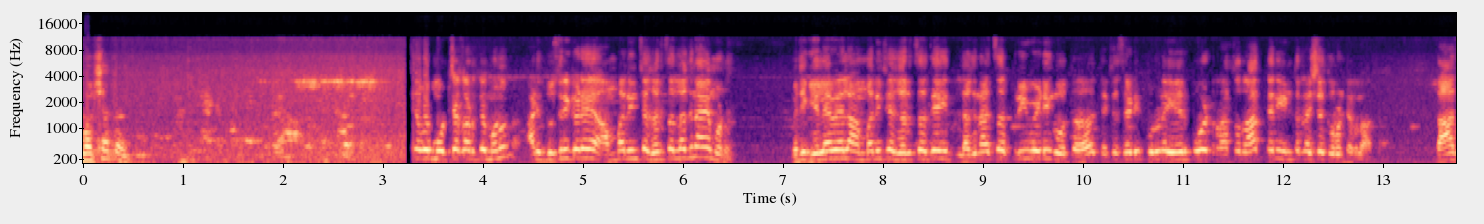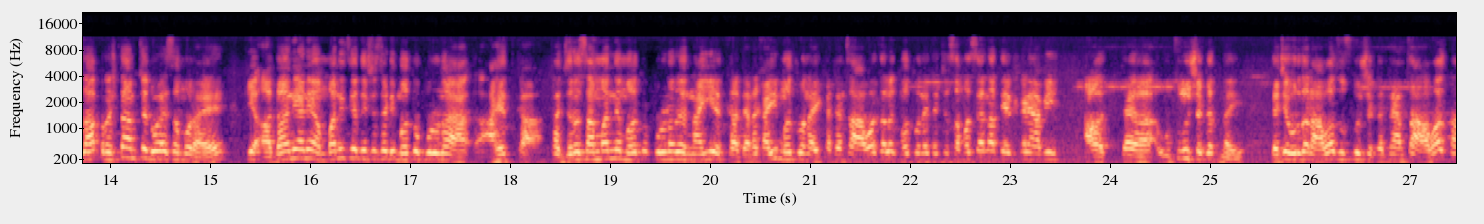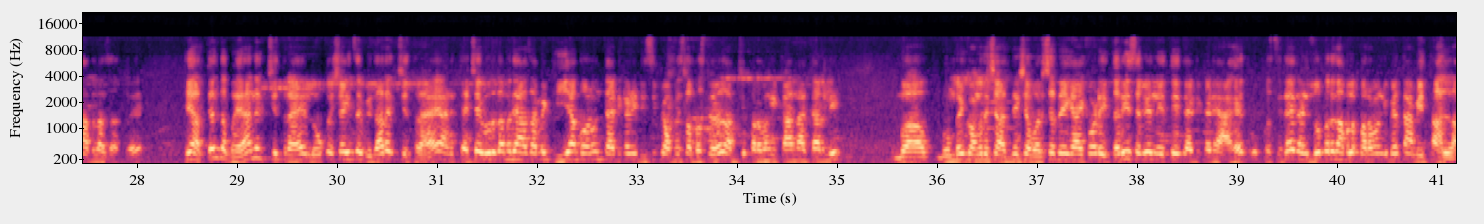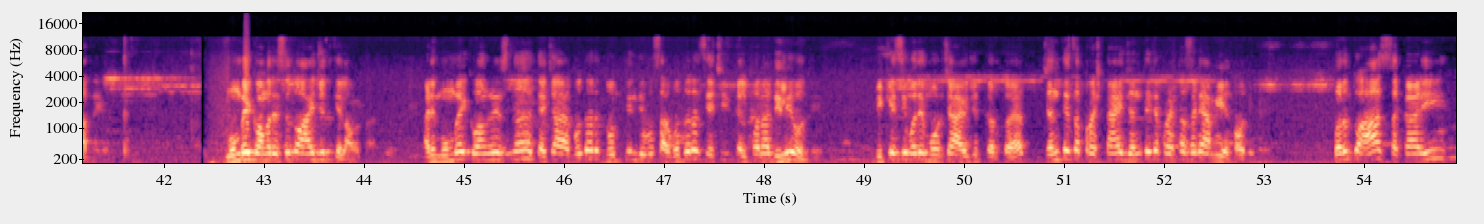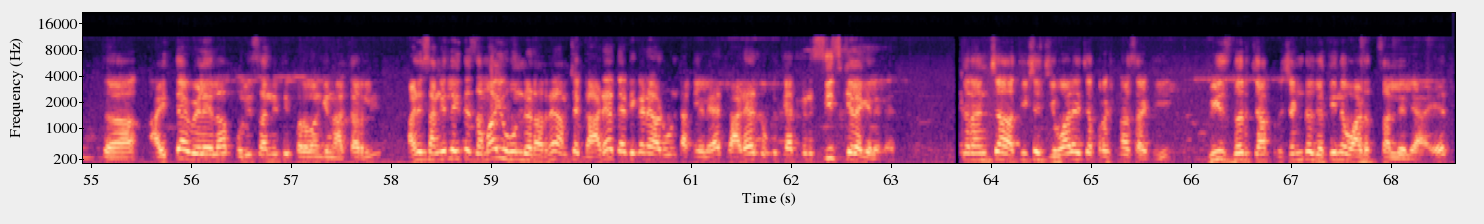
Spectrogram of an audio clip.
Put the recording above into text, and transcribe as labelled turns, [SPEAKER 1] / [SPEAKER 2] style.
[SPEAKER 1] वर्षातच.
[SPEAKER 2] मोर्चा काढतोय म्हणून आणि दुसरीकडे अंबानींच्या घरचं लग्न आहे म्हणून. म्हणजे गेल्या वेळेला अंबानीच्या घरचं ते लग्नाचं प्री वेडिंग होतं त्याच्यासाठी पूर्ण एअरपोर्ट रातोरात त्यांनी इंटरनॅशनल करून ठेवला होता. तर आज हा प्रश्न आमच्या डोळ्यासमोर आहे की अदानी आणि अंबानीच या देशासाठी महत्त्वपूर्ण आहेत का? का जनसामान्य महत्त्वपूर्ण नाही आहेत का? त्यांना काही महत्त्व नाही का? त्यांचा आवाजाला महत्त्व नाही? त्यांच्या समस्यांना त्या ठिकाणी आम्ही उचलू शकत नाही. त्याच्या विरोधात आवाज उचलू शकत नाही. आमचा आवाज दाबला जातोय. हे अत्यंत भयानक चित्र आहे. लोकशाहीचं विदारक चित्र आहे. आणि त्याच्या विरोधामध्ये आज आम्ही ठिय्या बनवून त्या ठिकाणी डीसीपी ऑफिसला बसलेलो आहोत. आमची परवानगी का नाकारली? मुंबई काँग्रेसचे अध्यक्ष वर्षाताई गायकवाड इतरही सगळे नेते त्या ठिकाणी आहेत उपस्थित आहेत. आणि जोपर्यंत आपला परवानगी भेटत आम्ही इथं हल्ला नाही मुंबई काँग्रेसने तो आयोजित केला होता. आणि मुंबई काँग्रेसनं त्याच्या अगोदर दोन तीन दिवस अगोदरच याची कल्पना दिली होती. बीकेसी मध्ये मोर्चा आयोजित करतोय. जनतेचा प्रश्न आहे जनतेच्या प्रश्नासाठी आम्ही येत आहोत इकडे. परंतु आज सकाळी आयत्या वेळेला पोलिसांनी ती परवानगी नाकारली. आणि सांगितलं इथे जमाही होऊन देणार नाही. आमच्या गाड्या त्या ठिकाणी अडवून टाकलेल्या आहेत. गाड्या लोक त्या ठिकाणी सीज केल्या गेलेल्या आहेत. शेतकऱ्यांच्या अतिशय जिव्हाळ्याच्या प्रश्नासाठी वीज दर ज्या प्रचंड गतीने वाढत चाललेले आहेत.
